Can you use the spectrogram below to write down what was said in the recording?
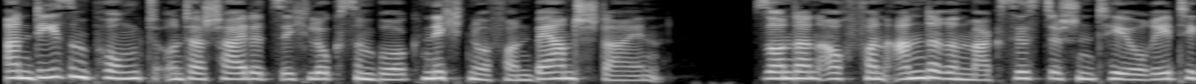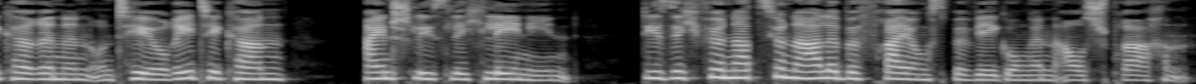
An diesem Punkt unterscheidet sich Luxemburg nicht nur von Bernstein, sondern auch von anderen marxistischen Theoretikerinnen und Theoretikern, einschließlich Lenin, die sich für nationale Befreiungsbewegungen aussprachen.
